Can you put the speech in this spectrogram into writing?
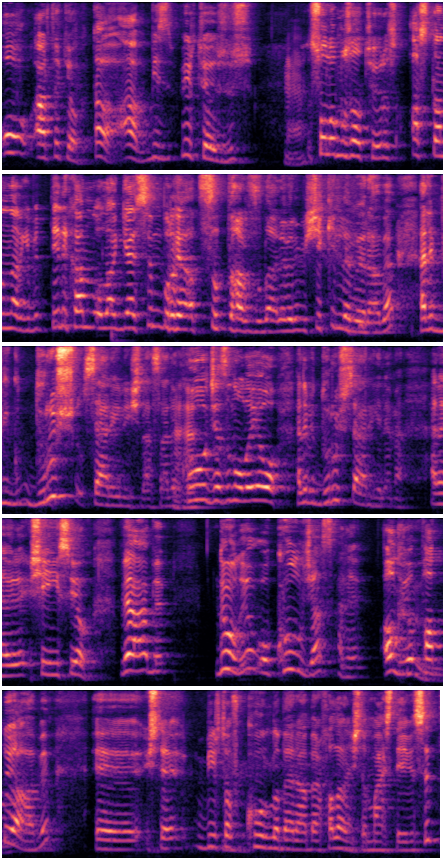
o artık yok. Tamam abi biz virtüözüz. Solumuzu atıyoruz. Aslanlar gibi delikanlı olan gelsin buraya atsın tarzında hani böyle bir şekille beraber. Hani bir duruş sergileşler aslında. Hani cool jazz'ın olayı o. Hani bir duruş sergileme. Hani öyle şeyisi yok. Ve abi ne oluyor? O cool jazz hani alıyor patlıyor abi. Ee, işte Beat of Cool'la beraber falan işte Miles Davis'in.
